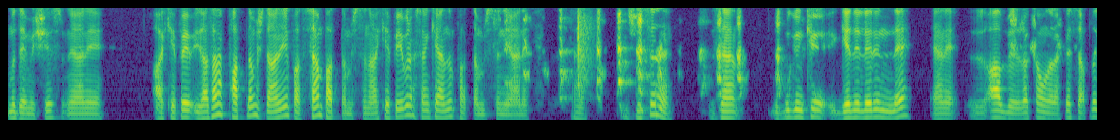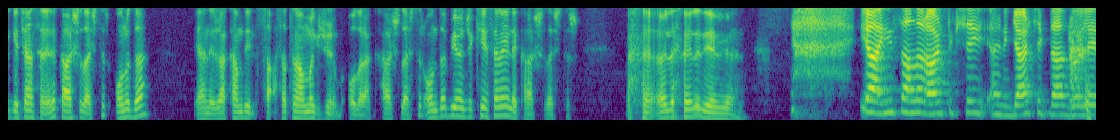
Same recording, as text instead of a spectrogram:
mı demişiz? Yani AKP zaten patlamış daha neyi pat? Sen patlamışsın. AKP'yi bırak sen kendin patlamışsın yani. düşünsene sen bugünkü gelirlerinle yani al bir rakam olarak hesapla geçen seneyle karşılaştır. Onu da yani rakam değil satın alma gücü olarak karşılaştır. Onu da bir önceki seneyle karşılaştır. öyle öyle diyelim yani. Ya insanlar artık şey hani gerçekten böyle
